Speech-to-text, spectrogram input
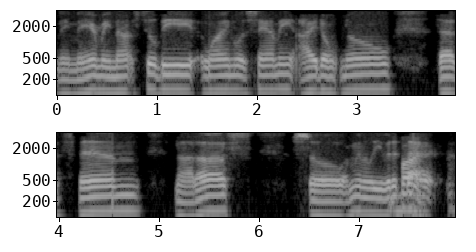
they may or may not still be aligned with Sammy. I don't know. That's them, not us. So I'm going to leave it at that. But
